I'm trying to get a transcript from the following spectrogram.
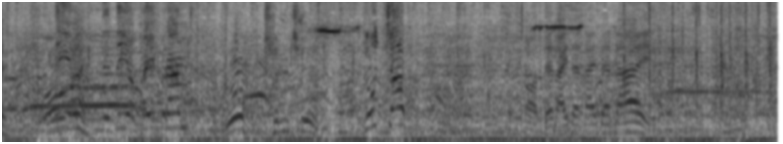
យអូយនាទី25រូបឈិនឈឿ Good job អត់តែដៃតែដៃតែដៃ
